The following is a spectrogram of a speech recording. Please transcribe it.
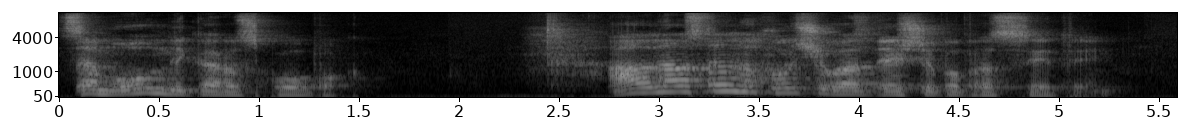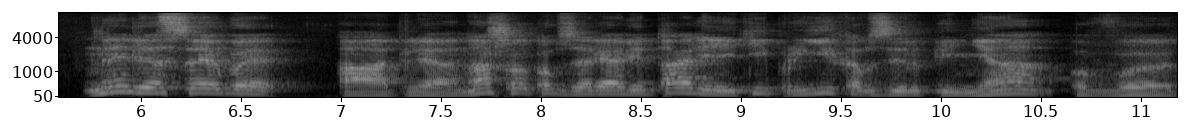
замовника розкопок. А наостанок хочу вас дещо попросити. Не для себе, а для нашого кобзаря Віталія, який приїхав з Ірпіня в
